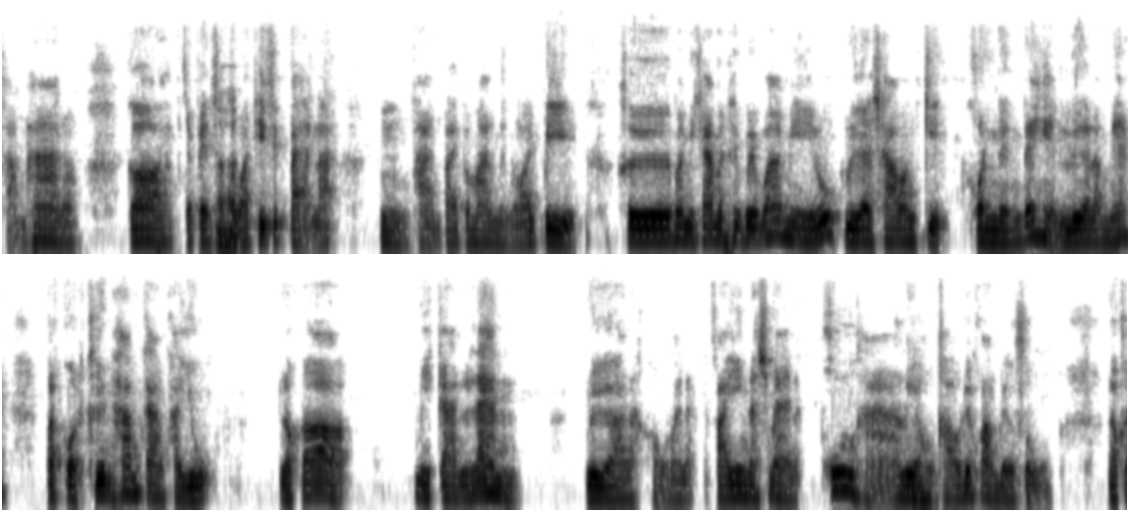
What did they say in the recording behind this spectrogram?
1835เนาะก็จะเป็นศตวรรษที่ 18 ละอืมผ่านไปประมาณ 100 ปี คือมันมีการบันทึกไว้ว่ามีลูกเรือชาวอังกฤษคนหนึ่งได้เห็นเรือลำนี้ปรากฏขึ้นท่ามกลางพายุ แล้วก็มีการแล่นเรือของมันอะ Flying Dutchman พุ่งหาเรือของเขาด้วยความเร็วสูง แล้วก็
